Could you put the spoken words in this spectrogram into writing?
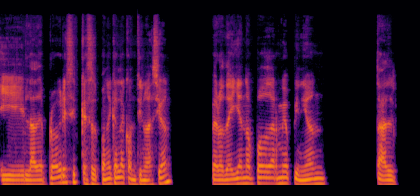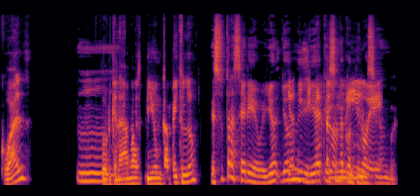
Y la de Progressive, que se supone que es la continuación, pero de ella no puedo dar mi opinión tal cual, porque Mm, nada más vi un capítulo. Es otra serie, güey. Yo, yo, Yo ni diría que es una vi, continuación, güey.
